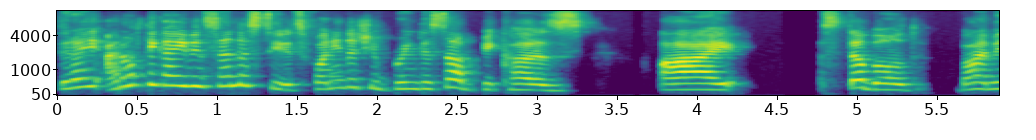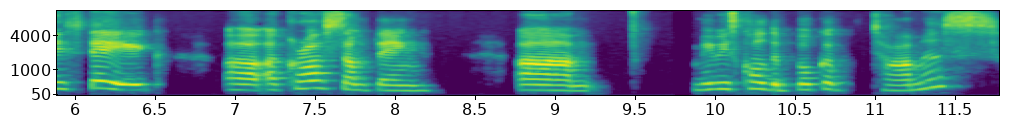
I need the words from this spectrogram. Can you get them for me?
did i i don't think i even sent this to you it's funny that you bring this up because i stumbled by mistake uh, across something. Um, maybe it's called the Book of Thomas.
